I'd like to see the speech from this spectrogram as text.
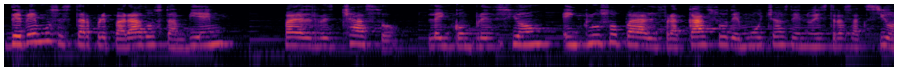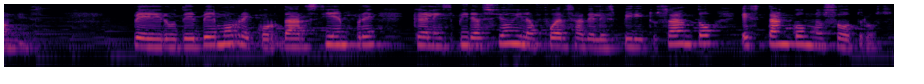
debemos estar preparados también para el rechazo, la incomprensión e incluso para el fracaso de muchas de nuestras acciones. Pero debemos recordar siempre que la inspiración y la fuerza del Espíritu Santo están con nosotros.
